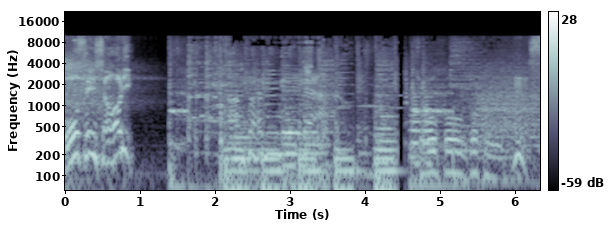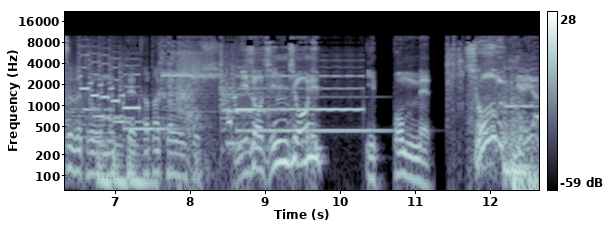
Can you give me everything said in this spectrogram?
挑戦者あり。標高5分全てをもって戦うべし。いざ尋常に一本目。勝負どれや。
